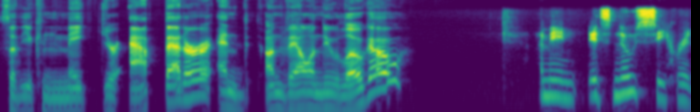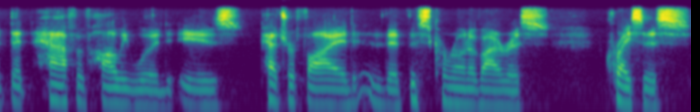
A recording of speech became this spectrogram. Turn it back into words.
so that you can make your app better and unveil a new logo. I mean, it's no secret that half of Hollywood is petrified that this coronavirus crisis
